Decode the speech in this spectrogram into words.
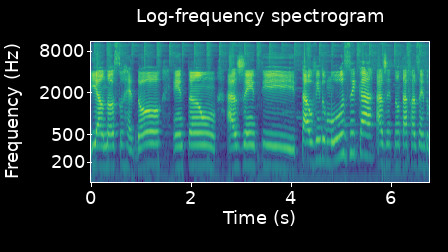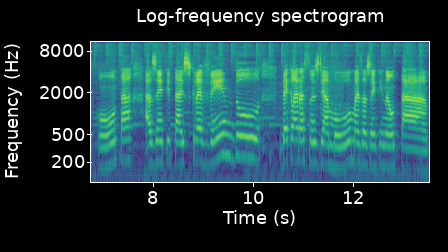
e ao nosso redor. Então a gente está ouvindo música, a gente não está fazendo conta, a gente está escrevendo declarações de amor, mas a gente não está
